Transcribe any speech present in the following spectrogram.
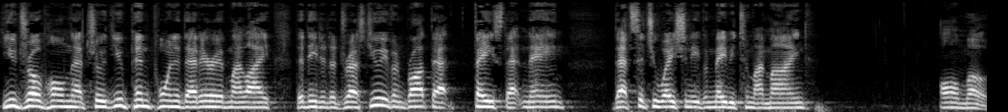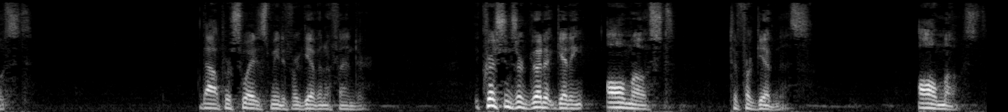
You drove home that truth. You pinpointed that area of my life that needed addressed. You even brought that face, that name, that situation even maybe to my mind. Almost. Thou persuadest me to forgive an offender. Christians are good at getting almost to forgiveness. Almost.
